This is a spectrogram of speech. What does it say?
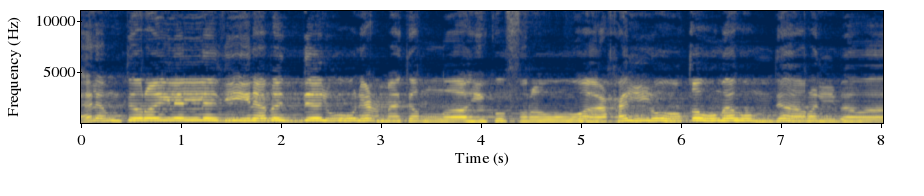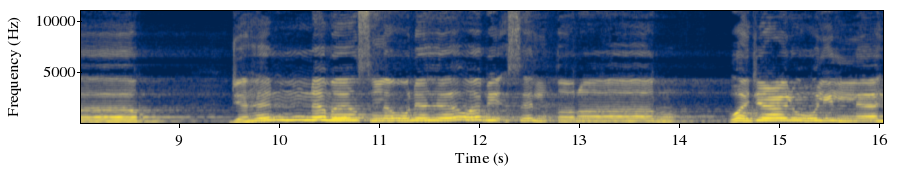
ألم تر إلى الذين بدلوا نعمة الله كفرا وأحلوا قومهم دار البوار؟ جهنم يصلونها وبئس القرار. وجعلوا لله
